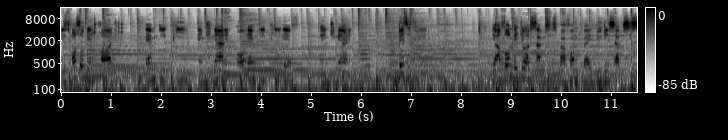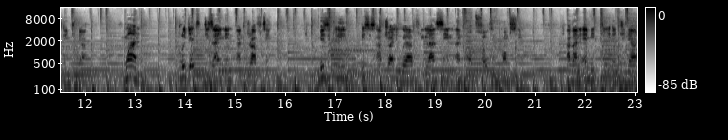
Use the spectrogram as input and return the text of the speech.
it's also being called MEP engineering or MEPF engineering. Basically, there are four major services performed by building services engineer. One, project designing and drafting. Basically, this is actually where freelancing and outsourcing comes in. As an MEP engineer,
